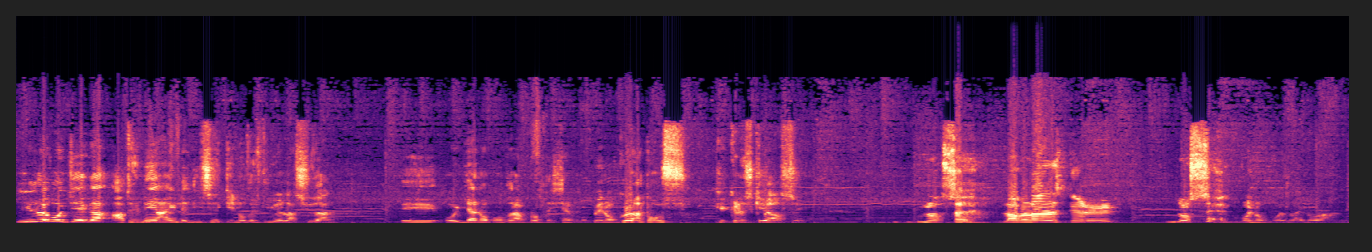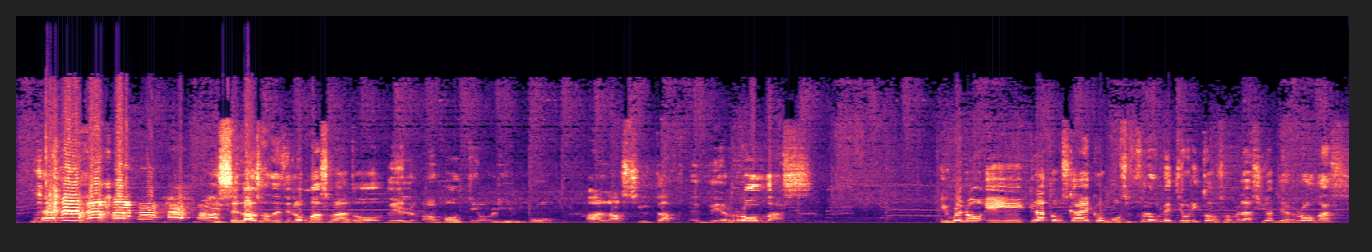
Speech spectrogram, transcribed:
y luego llega Atenea y le dice que no destruya la ciudad, eh, o ya no podrá protegerlo. Pero Kratos, ¿qué crees que hace? No sé, la verdad es que... no sé. Bueno, pues la ignora. y se lanza desde lo más alto del Monte Olimpo a la ciudad de Rodas y bueno, eh, Kratos cae como si fuera un meteorito sobre la ciudad de Rodas,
